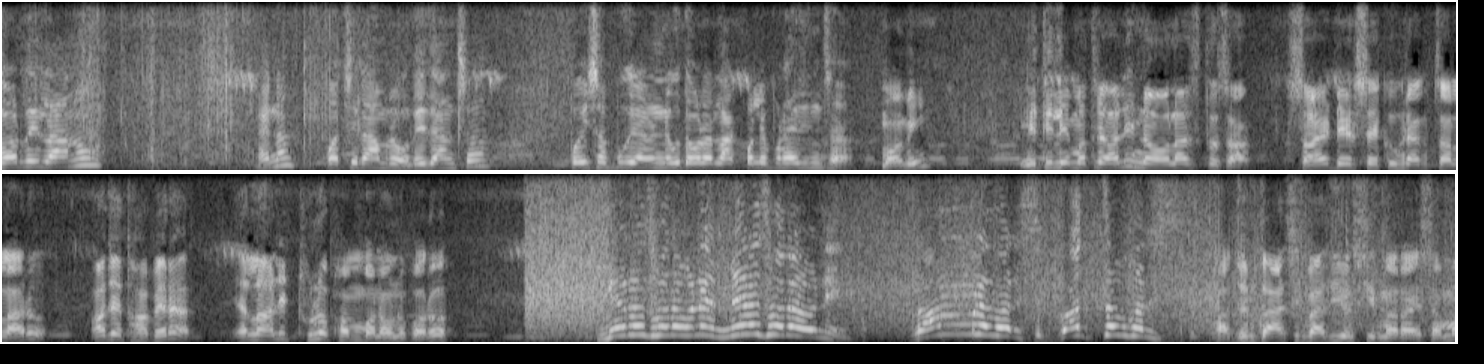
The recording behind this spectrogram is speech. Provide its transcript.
गर्दै लानु। होइन? पछि राम्रो हुँदै जान्छ। पैसा पुग्यो भने उताबाट लाखपाले पठाइदिन्छ। मम्मी यतिले मात्रै अलिक नहोला जस्तो छ। सय डेढ सय कुखुराको चल्लाहरू अझै थपेर यसलाई अलिक ठुलो फर्म बनाउनु पर्यो। मेरो छोरा हो नि मेरो छोरा हो नि राम्रो गरिस् गजब गरिस्। हजुरको आशीर्वाद यो शिरमा रहेसम्म।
